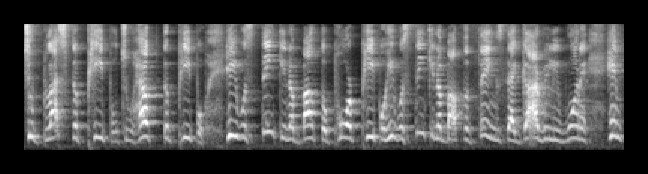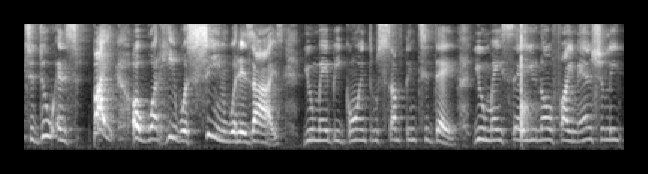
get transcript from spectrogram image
to bless the people to help the people. He was thinking about the poor people. He was thinking about the things that god really wanted him to do in spite of what he was seeing with his eyes. You may be going through something today. You may say, you know, financially,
